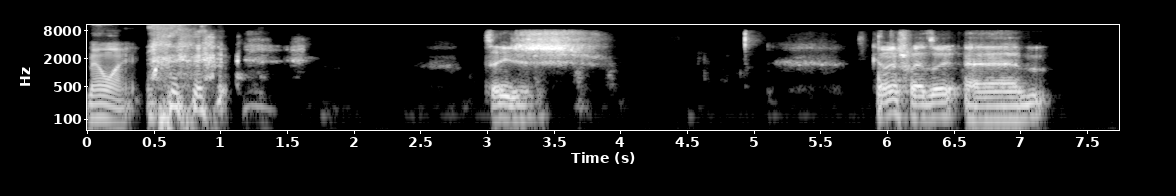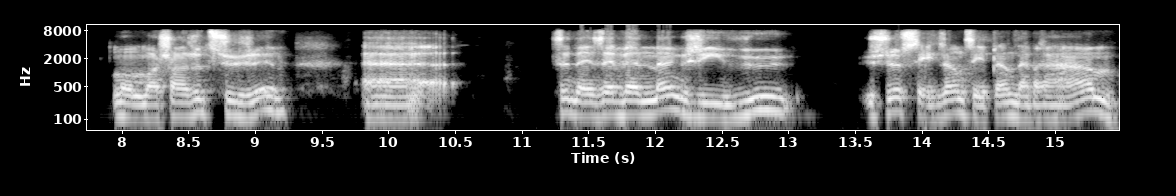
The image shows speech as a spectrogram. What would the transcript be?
Mais ouais. tu sais, je... comment je pourrais dire? Euh, on m'a changé de sujet. Euh, tu sais, des événements que j'ai vus juste exemple, c'est les plans d'Abraham.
